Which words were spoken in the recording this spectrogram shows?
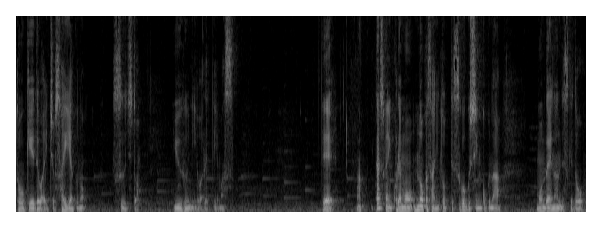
統計では一応最悪の数値というふうに言われています。で、まあ、確かにこれも農家さんにとってすごく深刻な問題なんですけど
